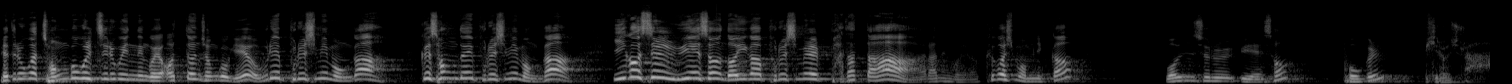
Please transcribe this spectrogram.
베드로가 전곡을 찌르고 있는 거예요. 어떤 전곡이에요? 우리의 부르심이 뭔가? 그 성도의 부르심이 뭔가? 이것을 위해서 너희가 부르심을 받았다라는 거예요. 그것이 뭡니까? 원수를 위해서 복을 빌어주라.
